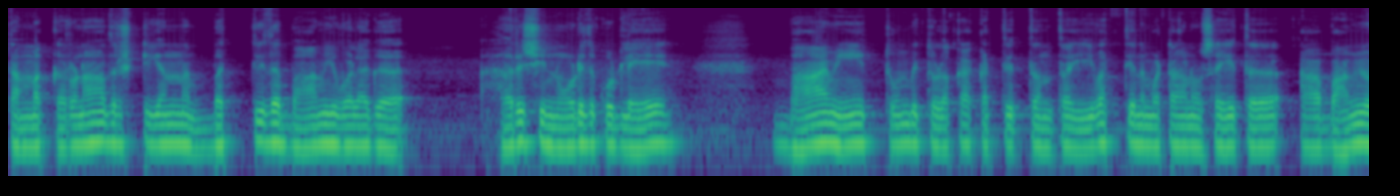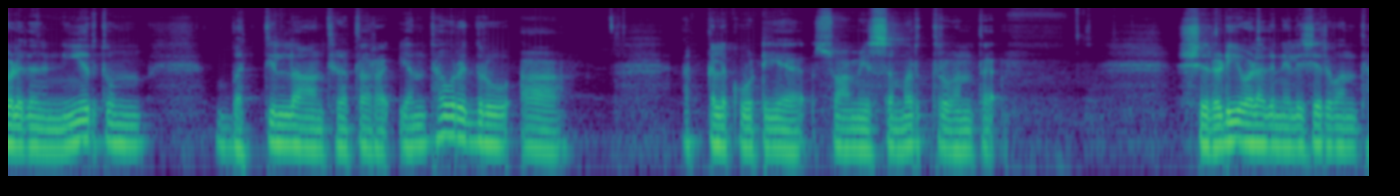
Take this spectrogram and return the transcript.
ತಮ್ಮ ಕರುಣಾದೃಷ್ಟಿಯನ್ನು ಬತ್ತಿದ ಬಾವಿ ಒಳಗೆ ಹರಿಸಿ ನೋಡಿದ ಕೂಡಲೇ ಬಾವಿ ತುಂಬಿ ತುಳಕಾಕತ್ತಿತ್ತಂತ ಇವತ್ತಿನ ಮಠನೂ ಸಹಿತ ಆ ಬಾವಿ ಒಳಗೆ ನೀರು ತುಂಬ ಬತ್ತಿಲ್ಲ ಅಂತ ಹೇಳ್ತಾರೆ. ಎಂಥವರಿದ್ದರು ಆ ಅಕ್ಕಲಕೋಟೆಯ ಸ್ವಾಮಿ ಸಮರ್ಥರು ಅಂತ. ಶಿರಡಿಯೊಳಗೆ ನೆಲೆಸಿರುವಂಥ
